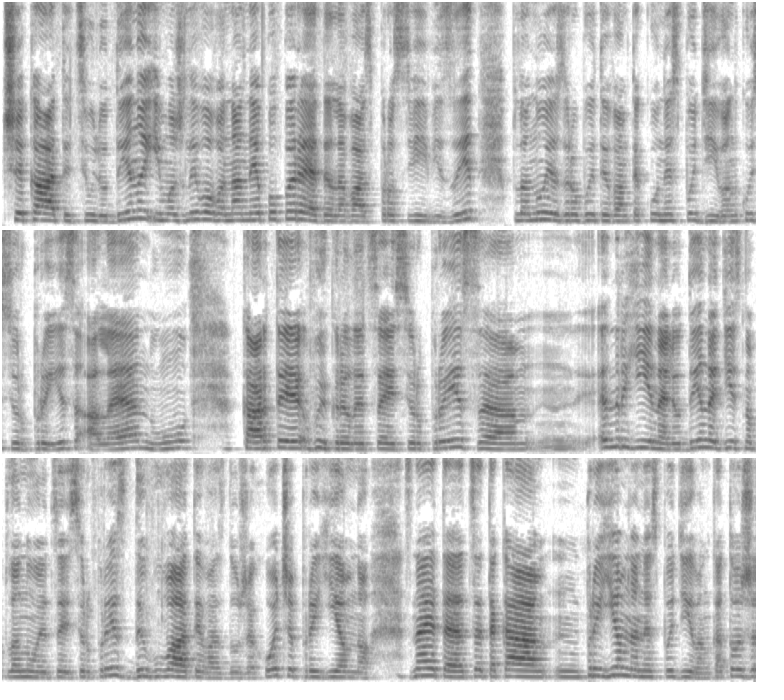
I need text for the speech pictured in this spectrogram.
чекати цю людину, і, можливо, вона не попередила вас про свій візит. Планує зробити вам таку несподіванку, сюрприз, але ну, карти викрили цей сюрприз. Ем, Енергійна людина дійсно планує цей сюрприз, дивувати вас дуже хоче, приємно. Знаєте, це така приємна несподіванка. Тож,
